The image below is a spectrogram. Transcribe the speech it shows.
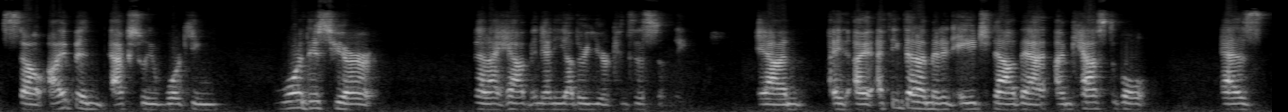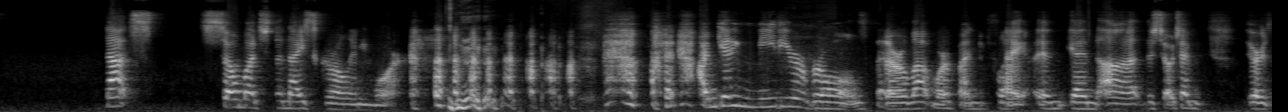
So I've been actually working more this year than I have in any other year consistently. And I, I, I think that I'm at an age now that I'm castable as not so much the nice girl anymore. I'm getting meatier roles that are a lot more fun to play. And in uh, the Showtime, there's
